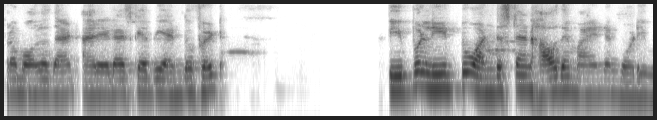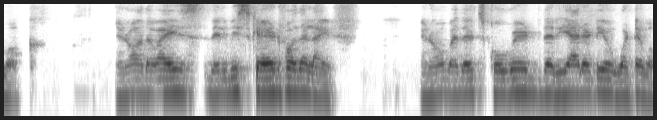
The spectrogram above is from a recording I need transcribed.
from all of that. I realized at the end of it, people need to understand how their mind and body work. You know, otherwise they'll be scared for their life. You know, whether it's COVID, the reality or whatever.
